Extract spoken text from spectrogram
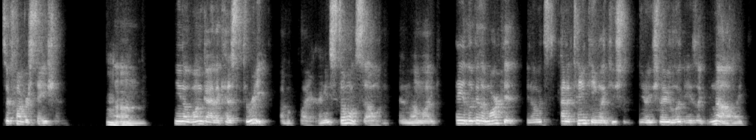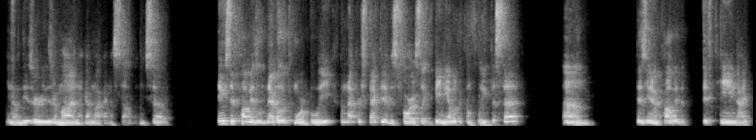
it's a conversation. Mm-hmm. Um, you know, one guy like has three of a player and he still won't sell one. And I'm like, hey, look at the market. You know, it's kind of tanking. Like you should, you know, you should maybe look. And he's like, no, like you know, these are these are mine. Like I'm not going to sell them. So things have probably never looked more bleak from that perspective, as far as like being able to complete the set. Um, because you know, probably the 15, I kind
